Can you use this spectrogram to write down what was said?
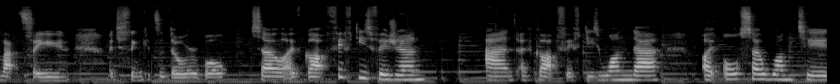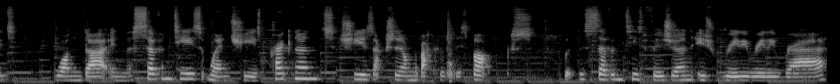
that scene. I just think it's adorable. So I've got 50s Vision and I've got 50s Wanda. I also wanted Wanda in the 70s when she is pregnant. She is actually on the back of this box but the 70s vision is really really rare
